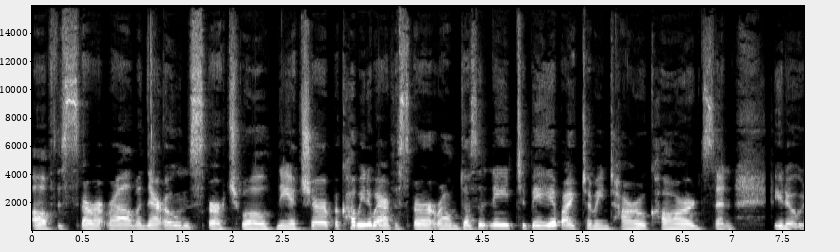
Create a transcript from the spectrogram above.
of the spirit realm and their own spiritual nature. Becoming aware of the spirit realm doesn't need to be about doing tarot cards and you know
